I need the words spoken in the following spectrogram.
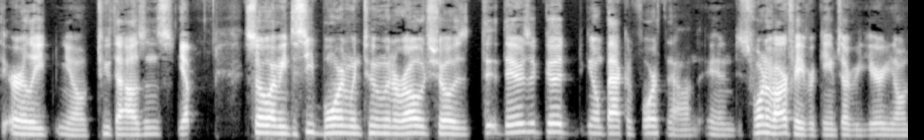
the early, you know, 2000s. Yep. So I mean, to see Bourne win two in a row shows th- there's a good, you know, back and forth now, and it's one of our favorite games every year. You know,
